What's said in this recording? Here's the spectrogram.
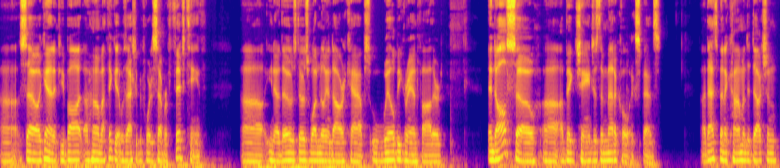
Uh, so again, if you bought a home, I think it was actually before December 15th, uh, you know, those, those $1 million caps will be grandfathered. And also, uh, a big change is the medical expense. Uh, that's been a common deduction.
